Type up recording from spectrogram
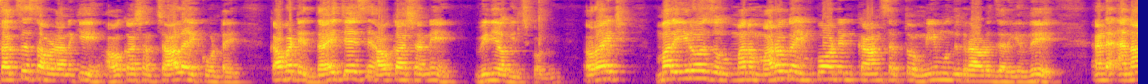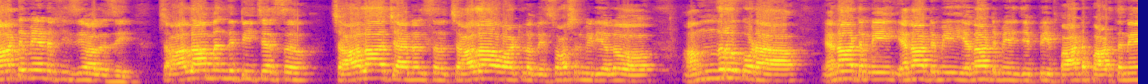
సక్సెస్ అవ్వడానికి అవకాశాలు చాలా ఎక్కువ ఉంటాయి. కాబట్టి దయచేసి అవకాశాన్ని వినియోగించుకోండి. రైట్ మరి ఈరోజు మనం మరొక ఇంపార్టెంట్ కాన్సెప్ట్తో మీ ముందుకు రావడం జరిగింది. అండ్ అనాటమీ అండ్ ఫిజియాలజీ చాలా మంది టీచర్స్ చాలా ఛానల్స్ చాలా వాటిలో మీ సోషల్ మీడియాలో అందరూ కూడా ఎనాటమీ ఎనాటమీ ఎనాటమీ అని చెప్పి పాట పాడుతూనే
